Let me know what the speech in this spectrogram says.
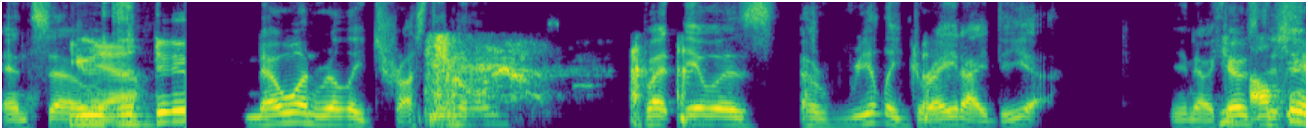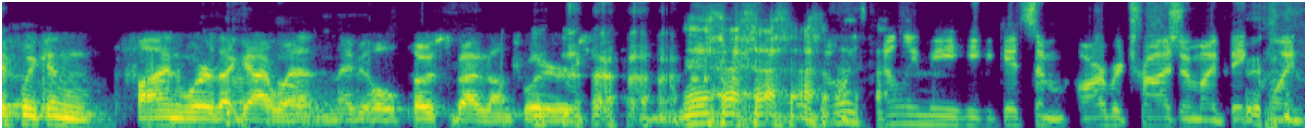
and so yeah. no one really trusted him. but it was a really great idea. You know, it goes. I'll see show. if we can find where that guy went. And maybe he'll post about it on Twitter. He's always telling me he could get some arbitrage on my Bitcoin.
